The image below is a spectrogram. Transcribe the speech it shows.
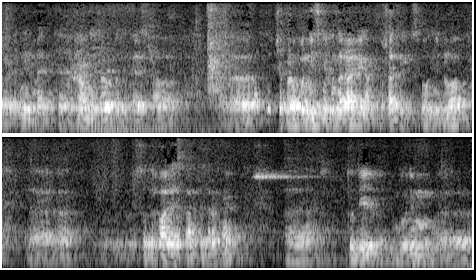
eh, en med eh, glavnih vzrokov, zakaj so Uh, čeprav po nizkih honorarjih, včasih jih sploh ni bilo, sodelovali s katedra. Ne? Uh, tudi govorim, uh,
